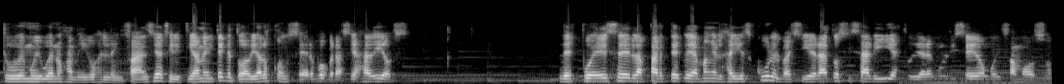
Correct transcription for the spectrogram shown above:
tuve muy buenos amigos en la infancia, definitivamente que todavía los conservo, gracias a Dios. Después eh, la parte que llaman el high school, el bachillerato, sí salí a estudiar en un liceo muy famoso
